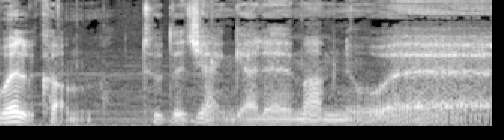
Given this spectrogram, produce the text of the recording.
Welcome to the جنگل ممنوعه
